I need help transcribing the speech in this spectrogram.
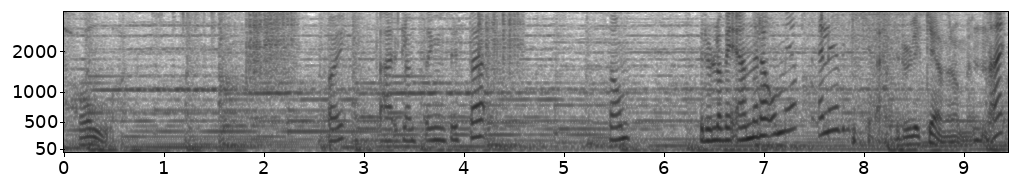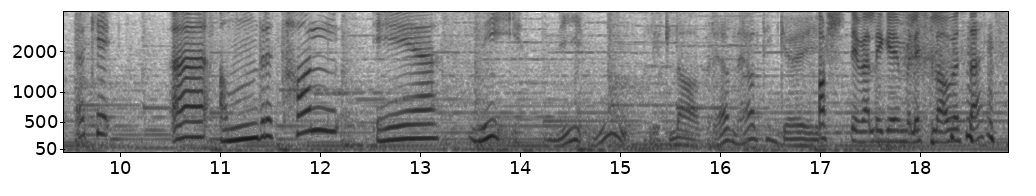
tolv. Oi, der glemte jeg den siste. Sånn. Ruller vi enere om igjen, eller ikke det? ruller ikke enere om igjen. Nei, OK. Uh, andre tall er ni. Ni. Uh, litt lavere. Det er alltid gøy. Alltid veldig gøy med litt lave stats.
